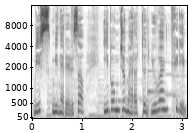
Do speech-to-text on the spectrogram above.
미스 미네랄에서 이봉주 마라톤 유황 크림,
